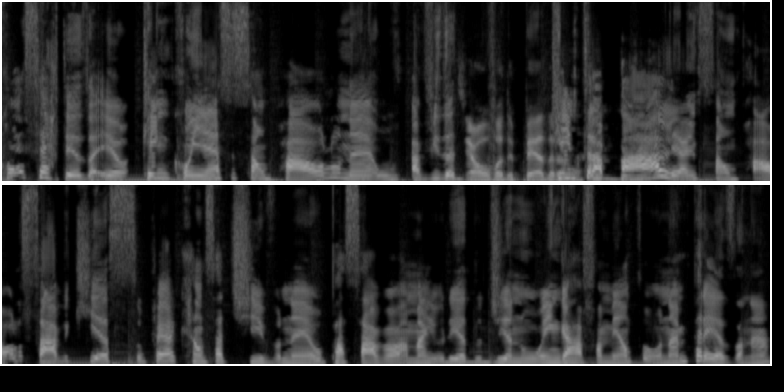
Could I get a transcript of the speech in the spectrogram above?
com certeza. Eu, quem conhece São Paulo, né? o- a vida Selva de pedra, quem né? trabalha em São Paulo sabe que é super cansativo, né? Eu passava a maioria do dia no engarrafamento ou na empresa, né?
